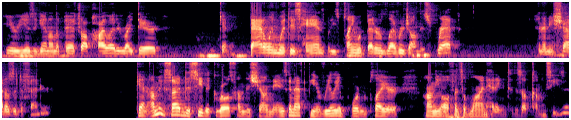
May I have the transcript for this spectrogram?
Here he is again on the pass drop, highlighted right there. Again, battling with his hands, but he's playing with better leverage on this rep. And then he shadows the defender. Again, I'm excited to see the growth from this young man. He's going to have to be a really important player on the offensive line heading into this upcoming season.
